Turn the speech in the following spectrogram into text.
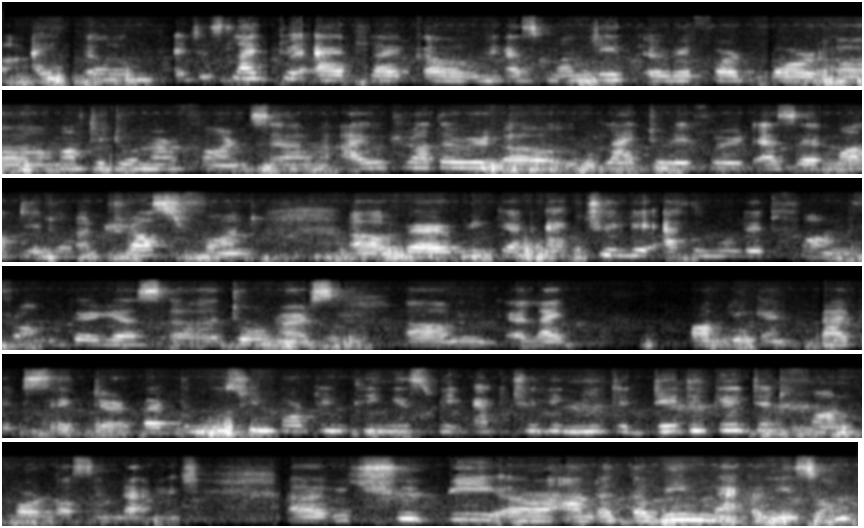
I, um, I just like to add, like um, as Manjit referred for uh, multi-donor funds, uh, I would rather uh, would like to refer it as a multi-donor trust fund, uh, where we can actually accumulate fund from various uh, donors, um, like public and private sector. But the most important thing is we actually need a dedicated fund for loss and damage, uh, which should be uh, under the WIM mechanism.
